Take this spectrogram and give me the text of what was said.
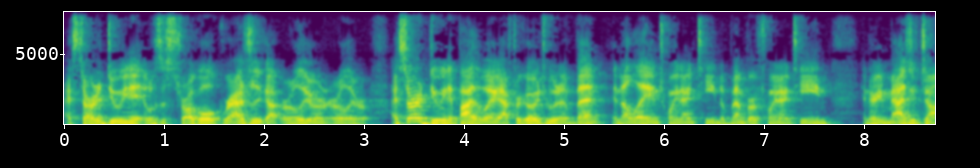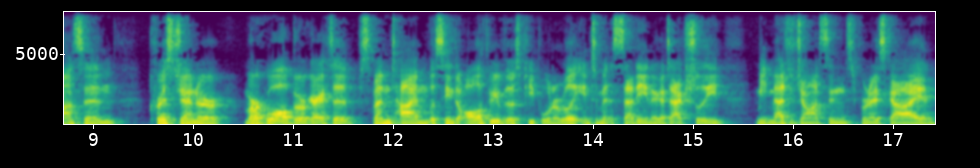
I started doing it. It was a struggle. Gradually got earlier and earlier. I started doing it, by the way, after going to an event in LA in 2019, November of 2019, and hearing Magic Johnson, Kris Jenner, Mark Wahlberg. I got to spend time listening to all three of those people in a really intimate setting. I got to actually meet Magic Johnson, super nice guy, and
